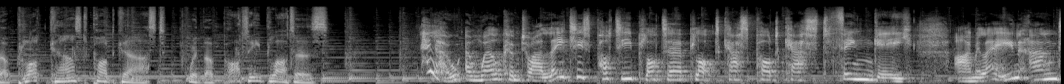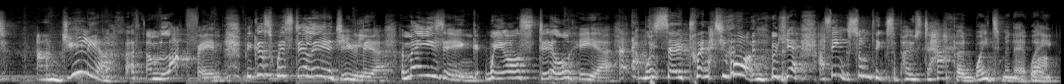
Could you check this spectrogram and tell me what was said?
The Plotcast Podcast with the Potty Plotters. Hello and welcome to our latest Potty Plotter Plotcast podcast thingy. I'm Elaine and I'm Julia. I'm laughing because we're still here, Julia. Amazing. We are still here. And we're- Episode 21. Oh, yeah, I think something's supposed to happen. Wait a minute, wait. What?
